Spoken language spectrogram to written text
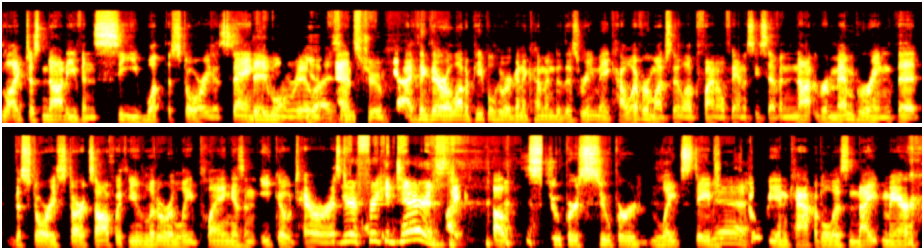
like just not even see what the story is saying They won't realize Yeah. that's true. yeah i think there are a lot of people who are going to come into this remake however much they loved final fantasy VII not remembering that the story starts off with you literally playing as an eco-terrorist You're a freaking terrorist. like a super super late stage Yeah. dystopian capitalist nightmare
